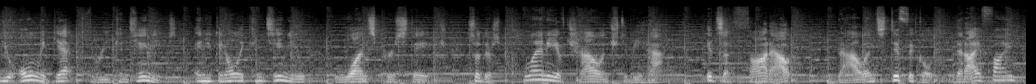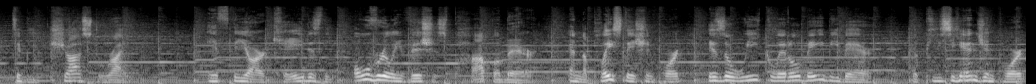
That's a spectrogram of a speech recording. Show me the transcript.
You only get three continues, and you can only continue once per stage, so there's plenty of challenge to be had. It's a thought out, balanced difficulty that I find to be just right. If the arcade is the overly vicious Papa Bear, and the PlayStation port is a weak little baby bear, the PC Engine port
